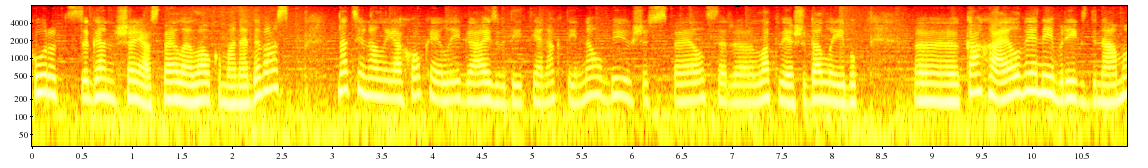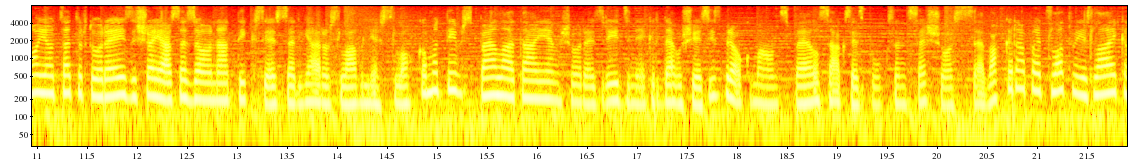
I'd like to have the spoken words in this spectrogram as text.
Kuruts gan šajā spēlē laukumā nedavās. Nacionālajā hokeja līgā aizvadītajā naktī nav bijušas spēles ar uh, latviešu dalību. Uh, KHL vienība Rīgas Dienāmo jau ceturto reizi šajā sezonā tiksies ar Jaroslavļas lokomotīvu spēlētājiem. Šoreiz rīznieki ir devušies izbraukumā un spēle sāksies pulksten sešos vakarā pēc Latvijas laika.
